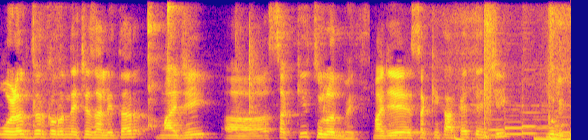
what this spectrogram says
ओळख जर करून द्यायची झाली तर माझी सक्की चुलत बहीण माझे सक्की काका आहेत त्यांची मुलगी.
